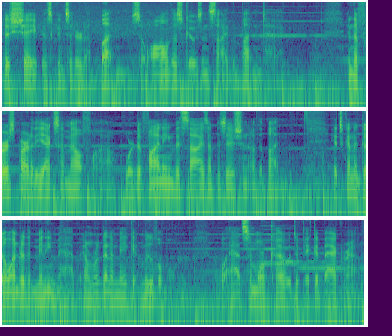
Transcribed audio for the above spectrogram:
This shape is considered a button, so all this goes inside the button tag. In the first part of the XML file, we're defining the size and position of the button. It's going to go under the mini map and we're going to make it movable. We'll add some more code to pick a background.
